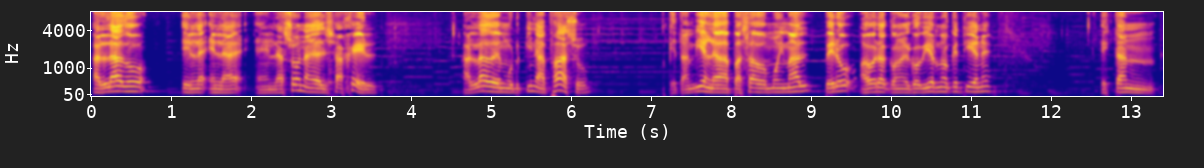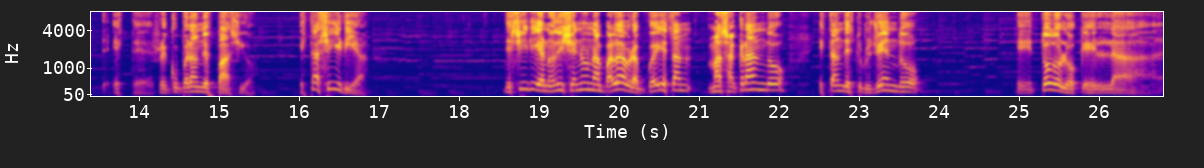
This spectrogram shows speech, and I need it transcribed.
al lado en la, la, zona del Sahel, al lado de Burkina Faso, que también le ha pasado muy mal, pero ahora con el gobierno que tiene están este, recuperando espacio. Está Siria. De Siria no dicen una palabra, porque ahí están masacrando, están destruyendo eh, todo lo que la,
